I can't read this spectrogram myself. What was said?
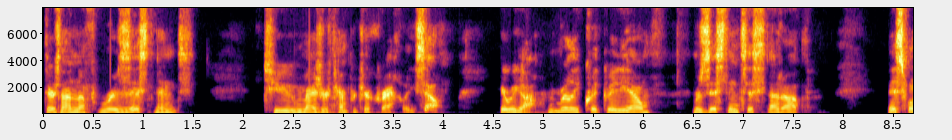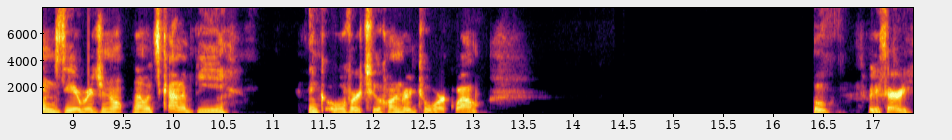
there's not enough resistance to measure temperature correctly. So here we go. Really quick video. Resistance is set up. This one's the original. Now it's got to be, I think, over 200 to work well. Ooh, 330.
